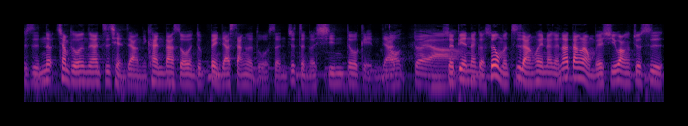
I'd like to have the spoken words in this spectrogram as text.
就是那像比如说人家之前这样，你看那时候你都被人家伤得多深，就整个心都给人家，对啊，随便那个，所以我们自然会那个，那当然我们也希望就是。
